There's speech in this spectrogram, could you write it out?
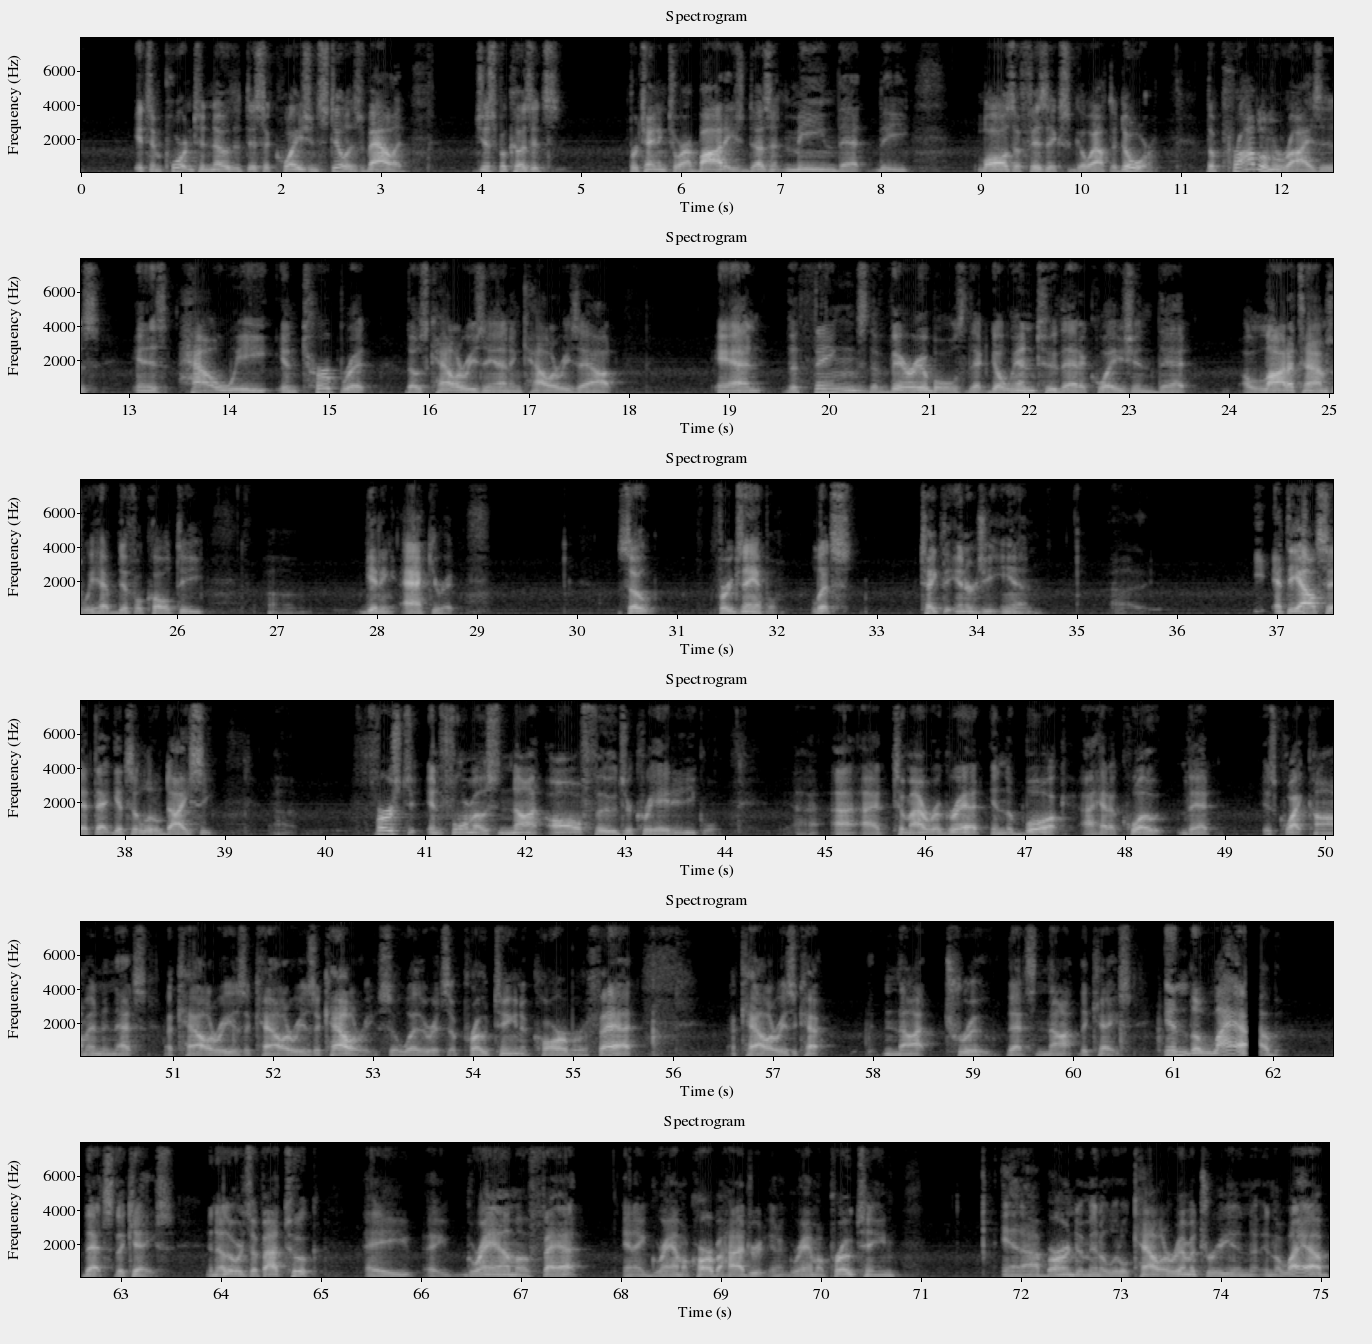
it's important to know that this equation still is valid. Just because it's pertaining to our bodies doesn't mean that the laws of physics go out the door. The problem arises is how we interpret those calories in and calories out. And the things, the variables that go into that equation that a lot of times we have difficulty uh, getting accurate. So, for example, let's take the energy in. Uh, at the outset, that gets a little dicey. First and foremost, not all foods are created equal. I, I, to my regret, in the book, I had a quote that is quite common, and that's a calorie is a calorie is a calorie. So whether it's a protein, a carb, or a fat, a calorie is a cal. Not true. That's not the case. In the lab, that's the case. In other words, if I took a, a gram of fat and a gram of carbohydrate and a gram of protein, and I burned them in a little calorimeter in the, in the lab,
